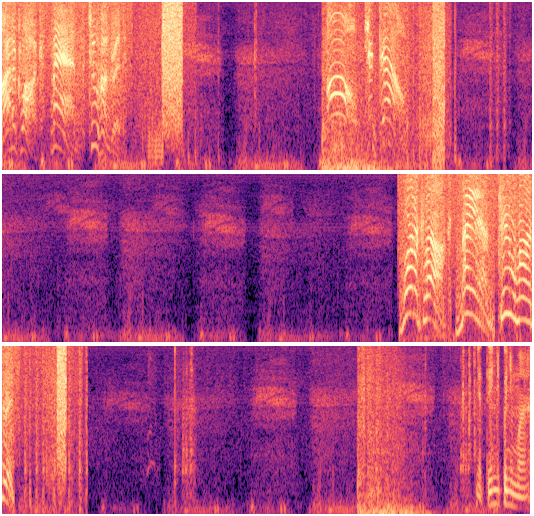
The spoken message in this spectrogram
Nine o'clock. Man, 200. Oh, get down. One o'clock. Man, 200. Нет, я не понимаю.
